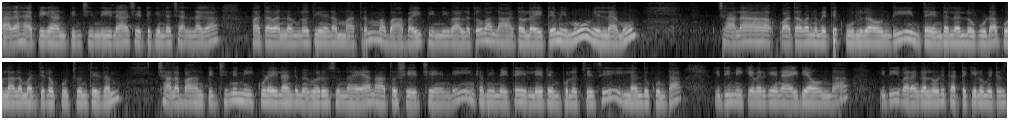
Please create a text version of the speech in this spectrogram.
చాలా హ్యాపీగా అనిపించింది. ఇలా చెట్టు కింద చల్లగా వాతావరణంలో తినడం మాత్రం మా బాబాయ్ పిన్ని వాళ్ళతో వాళ్ళ ఆటోలో అయితే మేము వెళ్ళాము. చాలా వాతావరణం అయితే కూల్గా ఉంది. ఇంత ఎండలలో కూడా పొలాల మధ్యలో కూర్చొని తినడం చాలా బాగా అనిపించింది. మీకు కూడా ఇలాంటి మెమరీస్ ఉన్నాయా? నాతో షేర్ చేయండి. ఇంకా మేమైతే వెళ్ళే టెంపుల్ వచ్చేసి ఇల్లందుకుంటా ఇది మీకు ఎవరికైనా ఐడియా ఉందా? ఇది వరంగల్ నుండి థర్టీ కిలోమీటర్స్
